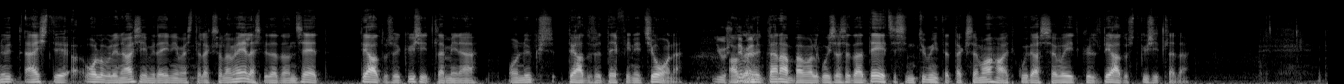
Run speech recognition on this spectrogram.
nüüd hästi oluline asi, mida inimestel, eks ole, meeles pidada, on see, et teaduse küsitlemine on üks teaduse definitsioone. Aga nimelt. nüüd tänapäeval, kui sa seda teed, siis sind tümitatakse maha, et kuidas sa võid küll teadust küsitleda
